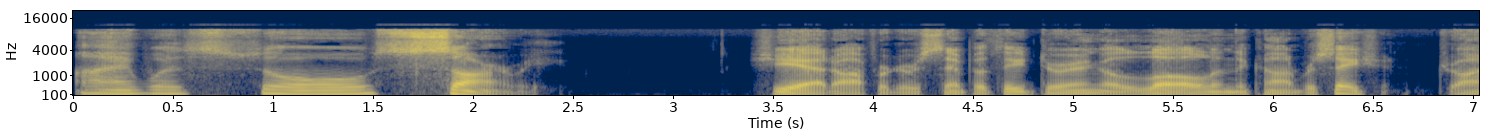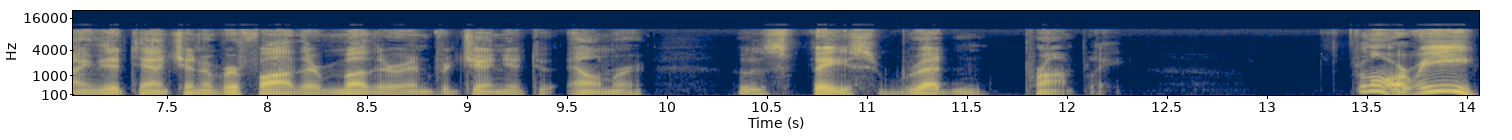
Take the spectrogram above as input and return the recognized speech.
I was so sorry." She had offered her sympathy during a lull in the conversation, drawing the attention of her father, mother, and Virginia to Elmer, whose face reddened promptly. "Florrie!"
